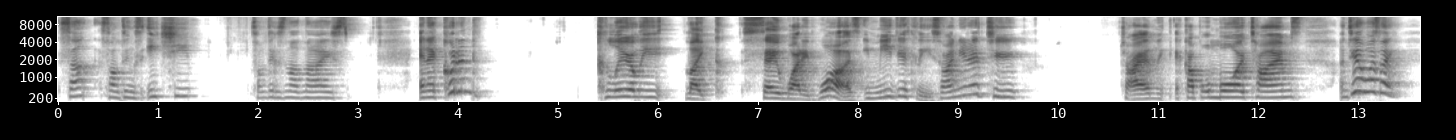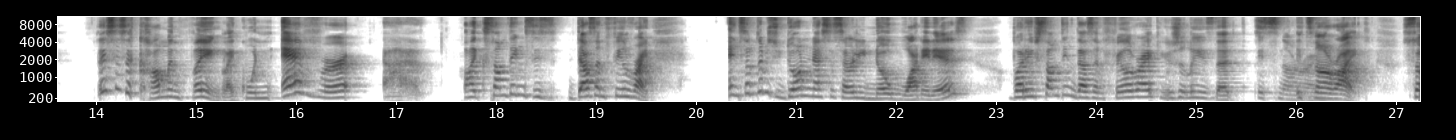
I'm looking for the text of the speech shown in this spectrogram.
some, something's itchy, something's not nice. And I couldn't clearly like say what it was immediately. So I needed to try a couple more times until I was like, this is a common thing. Like whenever uh, like something is doesn't feel right. And sometimes you don't necessarily know what it is, but if something doesn't feel right, usually is that It's not it's right. not right. So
